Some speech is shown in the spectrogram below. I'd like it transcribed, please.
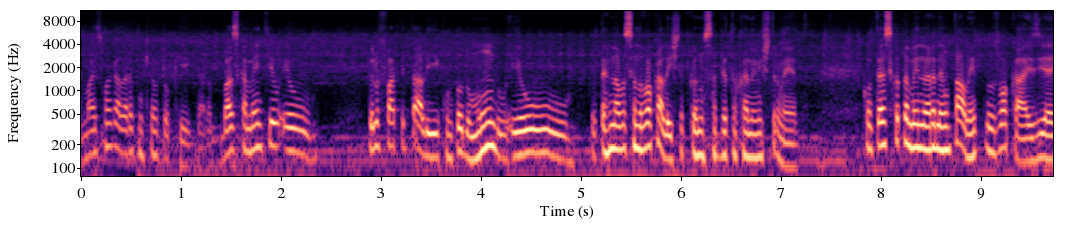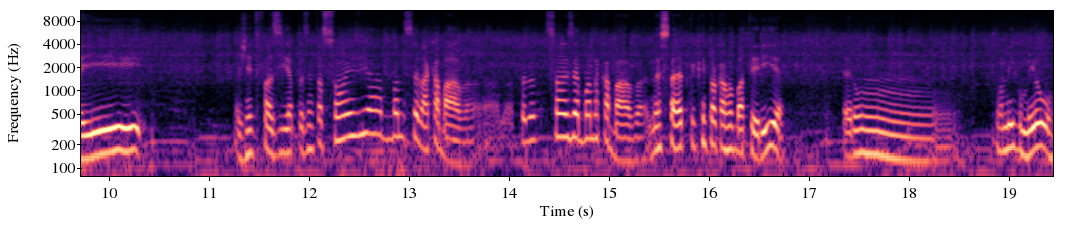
mais uma galera com quem eu toquei, cara. Basicamente eu, eu pelo fato de estar ali com todo mundo, eu, eu terminava sendo vocalista, porque eu não sabia tocar nenhum instrumento. Acontece que eu também não era nenhum talento nos vocais, e aí a gente fazia apresentações e a banda, sei lá, acabava. Apresentações e a banda acabava. Nessa época quem tocava bateria era um, um amigo meu,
